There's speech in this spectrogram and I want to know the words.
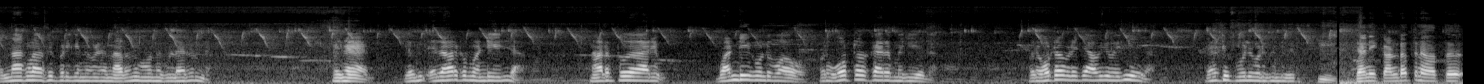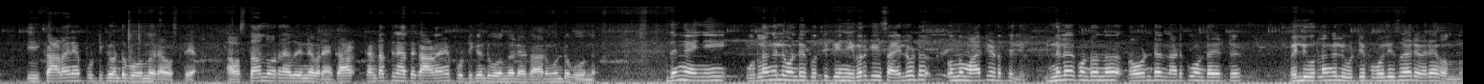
ഒന്നാം ക്ലാസ്സിൽ പഠിക്കുന്ന പിള്ളേർ നടന്നു പോകുന്ന പിള്ളേരുണ്ട്. പിന്നെ എല്ലാവർക്കും വണ്ടിയില്ല. നടപ്പുകാരും വണ്ടിയും കൊണ്ട് പോകാവോ ഒരു ഓട്ടോക്കാരൻ വരികയില്ല ഒരു ഓട്ടോ വിളിച്ചാൽ അവർ വരികയില്ല ഇരട്ടി കൂലി കൊടുക്കേണ്ടി വരും. ഞാൻ ഈ കണ്ടത്തിനകത്ത് ഈ കാളനെ പൊട്ടിക്കൊണ്ട് പോകുന്ന ഒരു അവസ്ഥയാണ് അവസ്ഥ എന്ന് പറഞ്ഞാൽ അത് തന്നെ പറയാം. കണ്ടത്തിനകത്ത് കാളനെ പൊട്ടിക്കൊണ്ട് പോകുന്നില്ല കാറും കൊണ്ട് പോകുന്നത് ഇതും കഴിഞ്ഞ് ഈ ഉരുളങ്കല്ല് കൊണ്ടുപോയി കുത്തിക്കഴിഞ്ഞ് ഇവർക്ക് ഈ സൈഡിലോട്ട് ഒന്ന് മാറ്റിയെടുത്തില്ലേ? ഇന്നലെ കൊണ്ടുവന്ന് റോഡിന്റെ നടുക്ക് കൊണ്ടുപോയിട്ട് വലിയ ഉരുളങ്കല്ല് കുട്ടി പോലീസുകാർ വരെ വന്നു.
